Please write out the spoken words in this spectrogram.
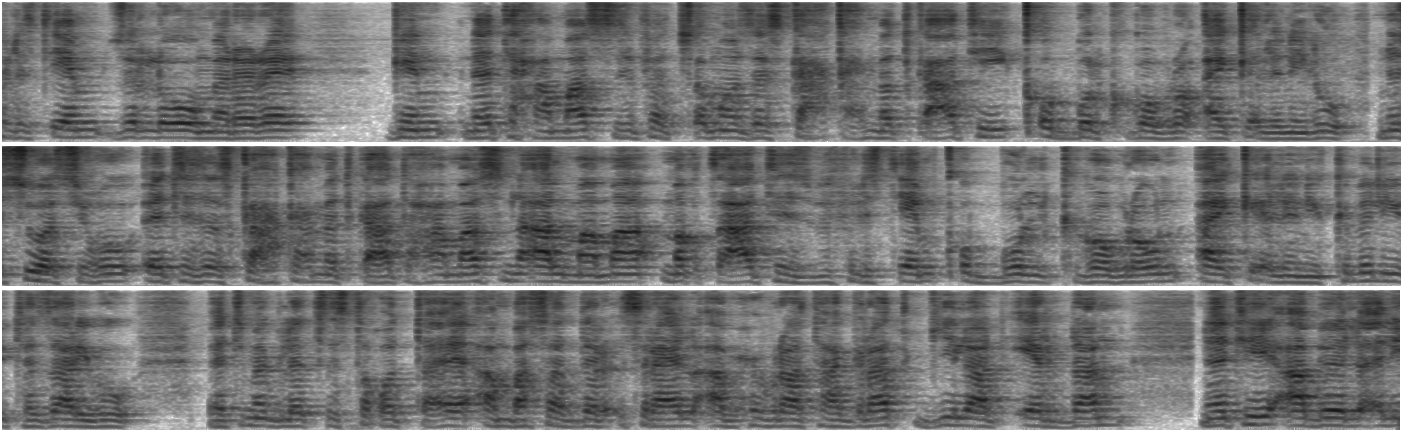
ፍልስጤም ዘለዎ መረረ ግን ነቲ ሓማስ ዝፈጸሞ ዘስካሕክሕ መጥቃዕቲ ቅቡል ክገብሮ ኣይክእልን ኢሉ። ንሱ ወሲኹ እቲ ዘስካሕክሕ መጥቃዕቲ ሓማስ ንኣልማማ መቕጻዕቲ ህዝቢ ፍልስጤም ቅቡል ክገብሮ'ውን ኣይክእልን እዩ ክብል እዩ ተዛሪቡ። በቲ መግለፂ ዝተቖጠዐ ኣምባሳደር እስራኤል ኣብ ሕቡራት ሃገራት ጊላድ ኤርዳን ነቲ ኣብ ልዕሊ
